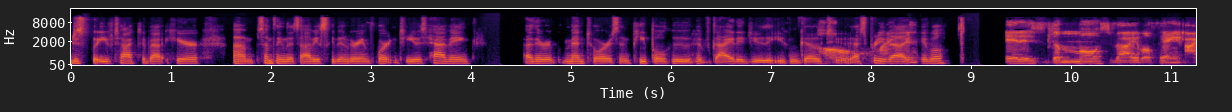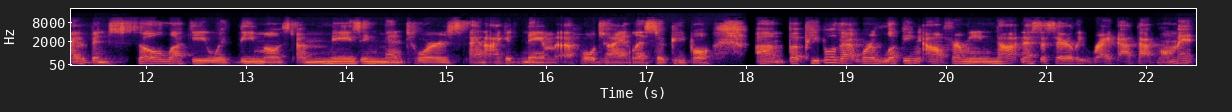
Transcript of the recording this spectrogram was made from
just what you've talked about here, um, something that's obviously been very important to you is having other mentors and people who have guided you that you can go oh, to. That's pretty valuable. Goodness. It is the most valuable thing. I have been so lucky with the most amazing mentors, and I could name a whole giant list of people. Um, but people that were looking out for me, not necessarily right at that moment,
